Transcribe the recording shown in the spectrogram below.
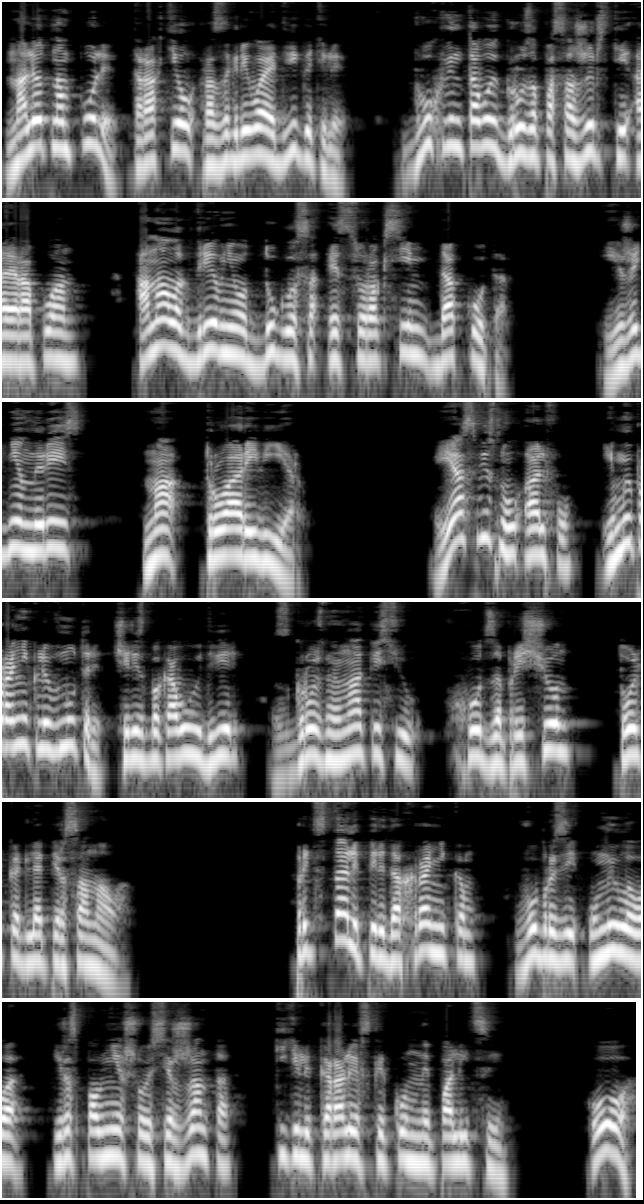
На летном поле тарахтел, разогревая двигатели, двухвинтовой грузопассажирский аэроплан, аналог древнего Дугласа С-47 «Дакота», ежедневный рейс на Труа-Ривьер. Я свистнул Альфу, и мы проникли внутрь через боковую дверь с грозной надписью «Вход запрещен только для персонала». Предстали перед охранником в образе унылого и располневшего сержанта кителя королевской конной полиции. О,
